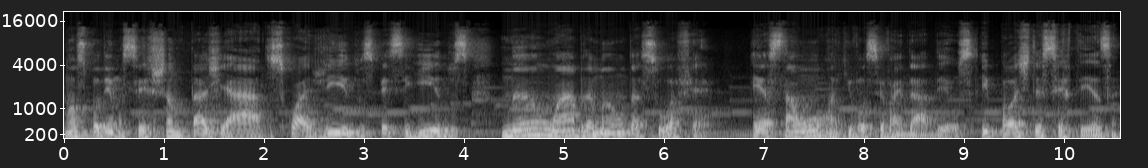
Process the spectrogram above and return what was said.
nós podemos ser chantageados, coagidos, perseguidos. Não abra mão da sua fé. É esta honra que você vai dar a Deus. E pode ter certeza,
